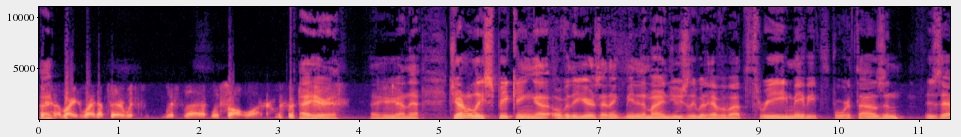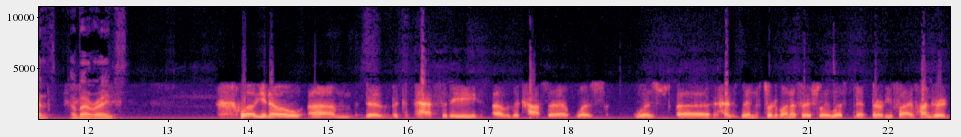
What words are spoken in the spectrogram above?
I- uh, right right up there with with uh, with salt water. I hear you. I hear you on that. Generally speaking, uh, over the years, I think Meeting of the Mind usually would have about three, maybe four thousand. Is that about right? Well, you know, um, the the capacity of the casa was was uh, has been sort of unofficially listed at 3,500,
